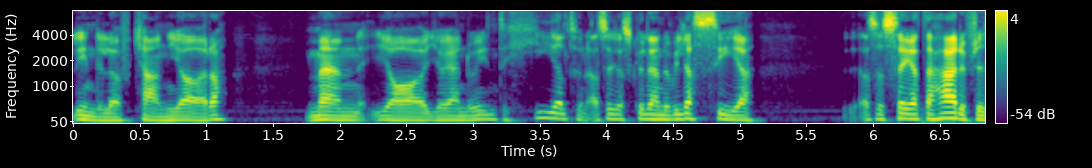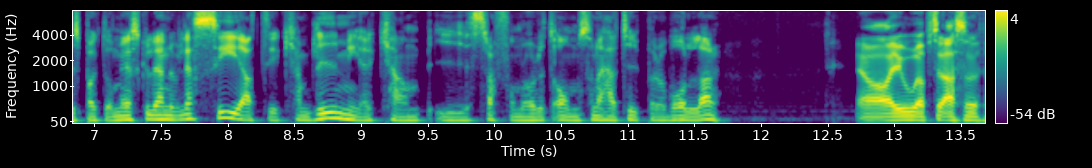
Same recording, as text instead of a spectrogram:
Lindelöf kan göra. Men jag, jag är ändå inte helt hundra, alltså jag skulle ändå vilja se Alltså säg att det här är frispark då, men jag skulle ändå vilja se att det kan bli mer kamp i straffområdet om sådana här typer av bollar. Ja, jo absolut. Alltså,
